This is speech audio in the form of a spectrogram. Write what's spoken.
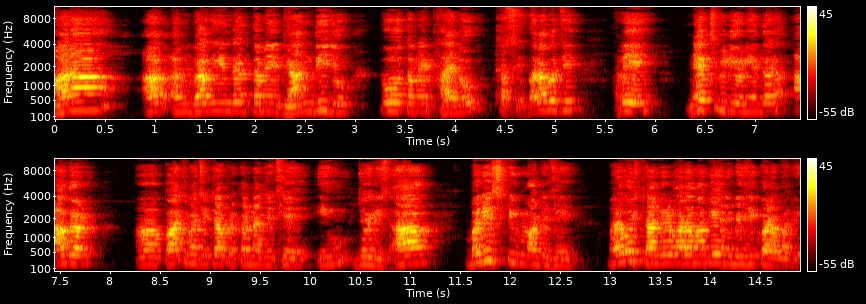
મારા આ વિભાગની અંદર તમે ધ્યાન દીજો તો તમને ફાયદો થશે. બરાબર છે? હવે નેક્સ્ટ વિડીયોની અંદર આગળ પાંચમા છઠ્ઠા પ્રકારના જે છે એ હું જોઈ લઈશ. આ બધી સ્ટ્રીમ માટે છે. બરાબર સ્ટાન્ડર્ડવાળા માટે અને બેઝિકવાળા માટે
